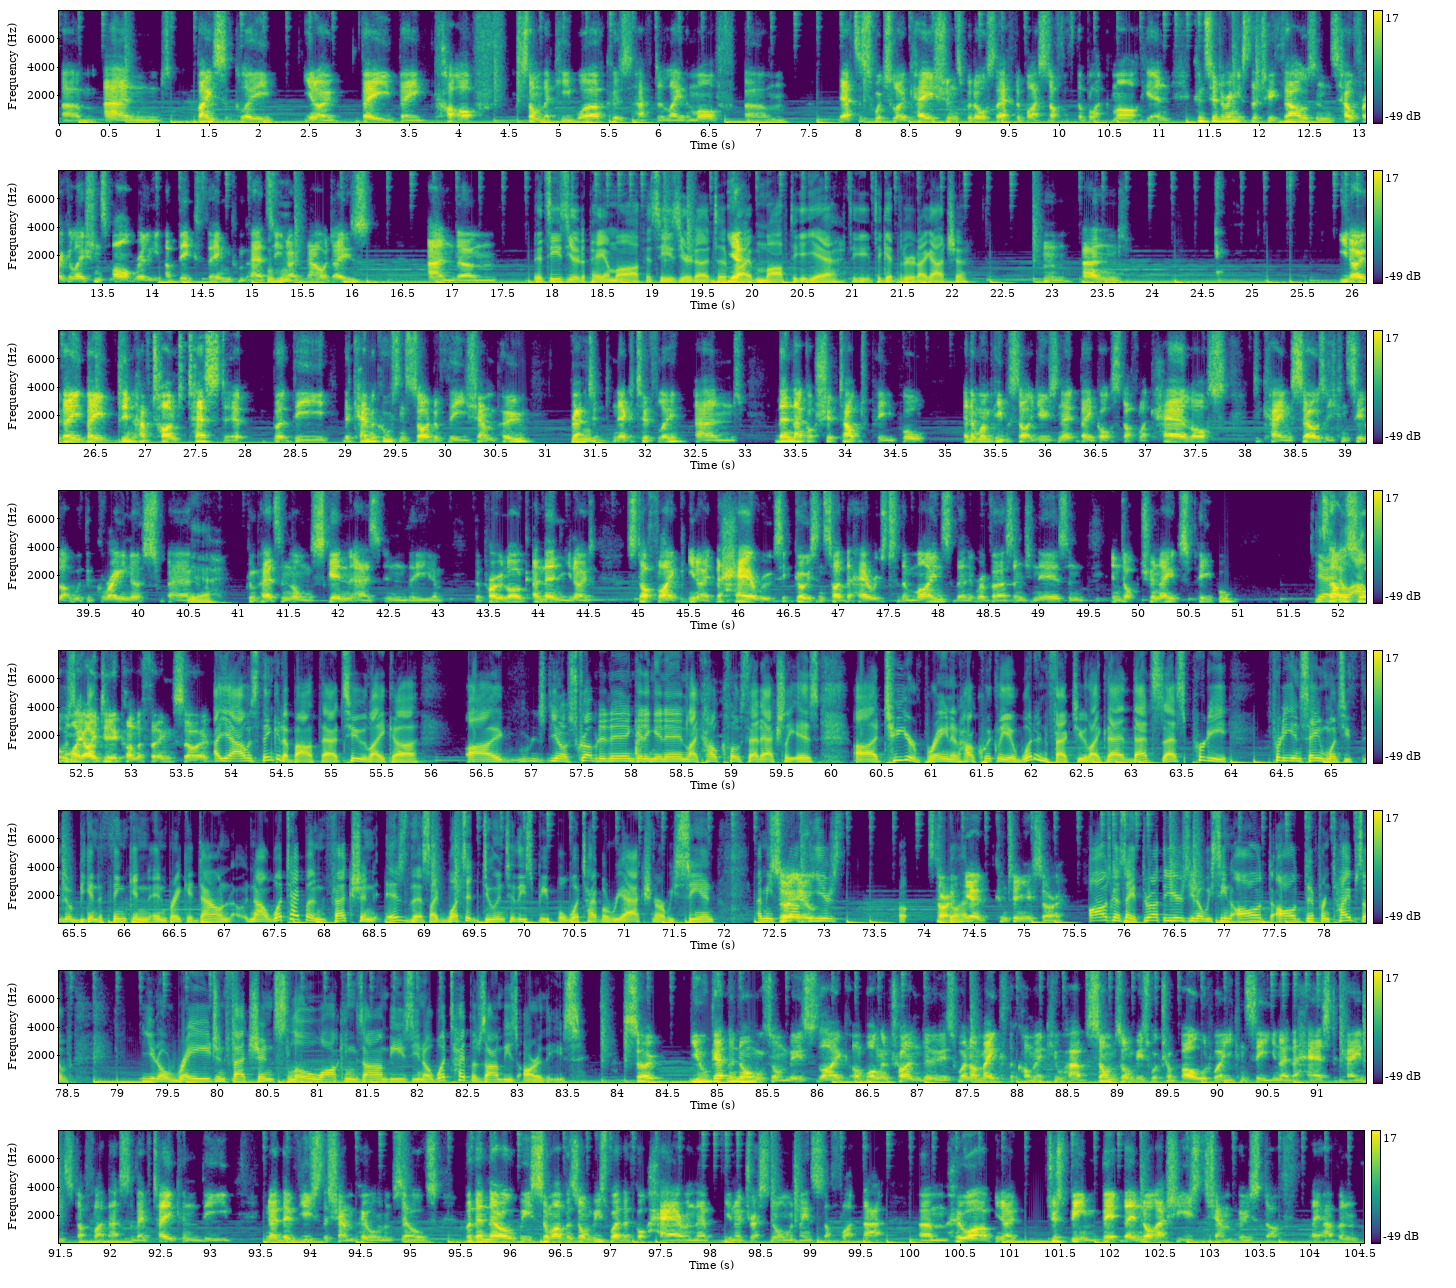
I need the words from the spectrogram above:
Um, and basically, you know, they they cut off some of the key workers, have to lay them off. Um, they have to switch locations, but also they have to buy stuff off the black market. And considering it's the 2000s, health regulations aren't really a big thing compared to mm-hmm. you know nowadays and um, it's easier to pay them off. It's easier to, to yeah. bribe them off to get yeah to get, to get through it. I gotcha. Hmm. And you know they they didn't have time to test it, but the the chemicals inside of the shampoo reacted mm-hmm. negatively, and then that got shipped out to people. And then when people started using it, they got stuff like hair loss, decaying cells, as you can see, like with the grayness uh, yeah. compared to normal skin, as in the the prologue. And then you know stuff like you know the hair roots it goes inside the hair roots to the mind so then it reverse engineers and indoctrinates people yeah so that no, was sort was, of my I, idea kind of thing so uh, yeah i was thinking about that too like uh uh, you know, scrubbing it in, getting it in, like how close that actually is uh, to your brain and how quickly it would infect you. Like that, that's that's pretty pretty insane once you th- begin to think and, and break it down. Now, what type of infection is this? Like, what's it doing to these people? What type of reaction are we seeing? I mean, so throughout it, the years. Oh, sorry. Yeah, continue. Sorry. Oh, I was gonna say throughout the years, you know, we've seen all all different types of, you know, rage infection, slow walking zombies. You know, what type of zombies are these? So you'll get the normal zombies. Like uh, what I'm going to try and do is when I make the comic, you'll have some zombies which are bold, where you can see, you know, the hair's decayed and stuff like that. So they've taken the, you know, they've used the shampoo on themselves. But then there will be some other zombies where they've got hair and they're, you know, dressed normally and stuff like that um, who are you know just being bit. They're not actually used the shampoo stuff. They haven't.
